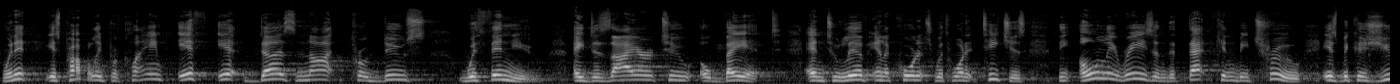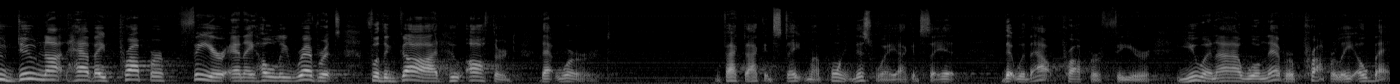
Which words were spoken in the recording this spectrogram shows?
when it is properly proclaimed, if it does not produce within you a desire to obey it and to live in accordance with what it teaches, the only reason that that can be true is because you do not have a proper fear and a holy reverence for the God who authored that word. In fact, I could state my point this way I could say it that without proper fear, you and I will never properly obey.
